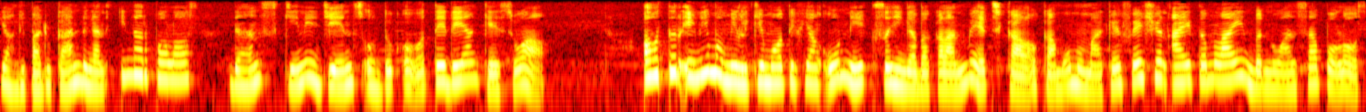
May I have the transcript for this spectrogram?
yang dipadukan dengan inner polos dan skinny jeans untuk OOTD yang casual. Outer ini memiliki motif yang unik sehingga bakalan match kalau kamu memakai fashion item lain bernuansa polos,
